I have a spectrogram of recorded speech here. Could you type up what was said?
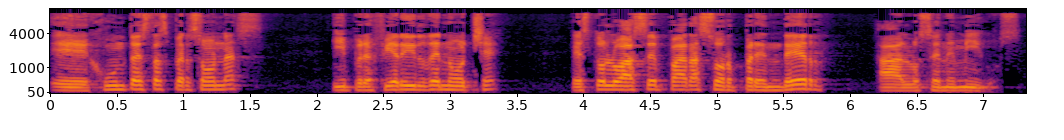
eh, junta a estas personas y prefiere ir de noche. Esto lo hace para sorprender a los enemigos.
